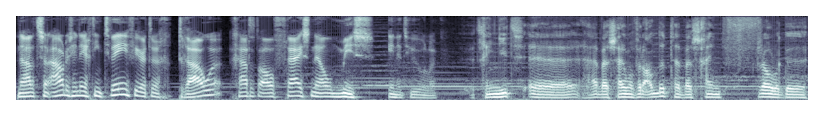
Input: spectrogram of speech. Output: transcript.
Nadat zijn ouders in 1942 trouwen, gaat het al vrij snel mis in het huwelijk. Het ging niet. eh, hij was helemaal veranderd. Hij was geen vrolijke,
